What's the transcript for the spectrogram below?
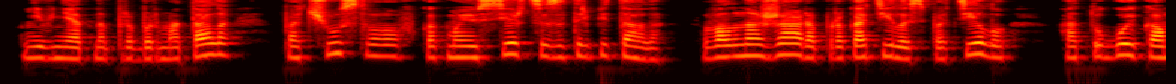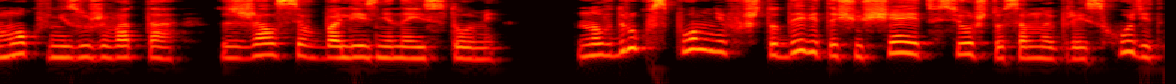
— невнятно пробормотала, почувствовав, как мое сердце затрепетало. Волна жара прокатилась по телу, а тугой комок внизу живота сжался в болезненной истоме. Но вдруг, вспомнив, что Дэвид ощущает все, что со мной происходит,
